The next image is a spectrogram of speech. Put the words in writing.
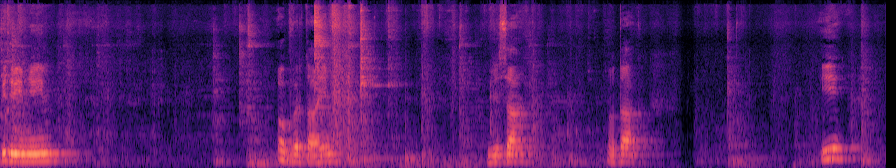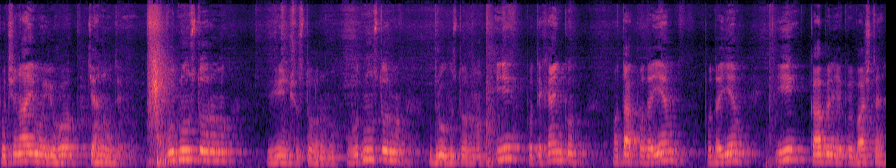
підрівнюємо, обвертаємо ліса. Отак. І починаємо його тягнути в одну сторону, в іншу сторону, в одну сторону, в другу сторону. І потихеньку отак подаємо, подаємо. І кабель, як ви бачите,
